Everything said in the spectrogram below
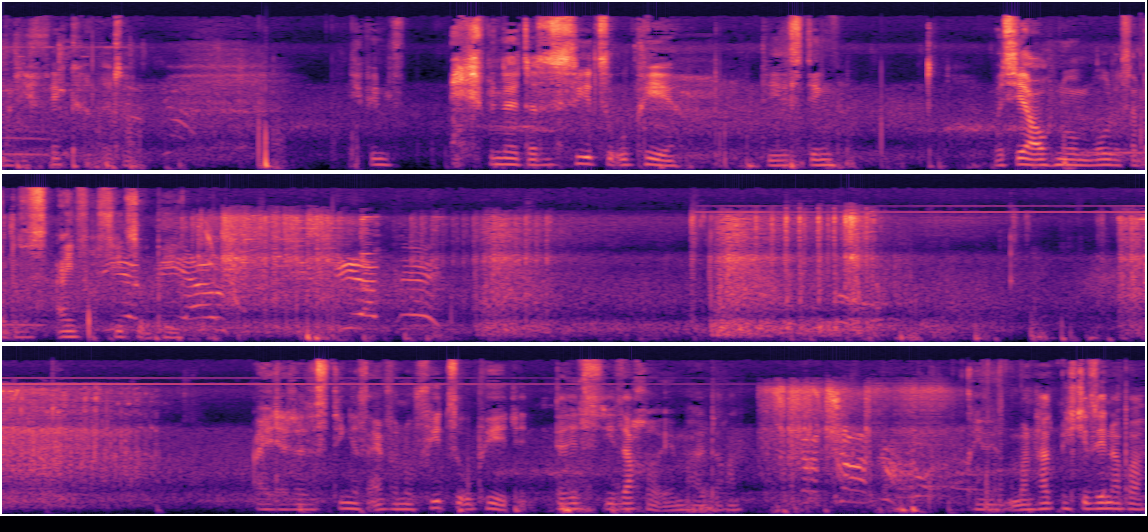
mach dich weg, Alter. Ich bin. Ich bin. Das ist viel zu OP. Dieses Ding. Ist ja auch nur im Modus, aber das ist einfach viel zu OP. Alter, Ding ist einfach nur viel zu OP. Das ist die Sache eben halt daran. Okay, man hat mich gesehen, aber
